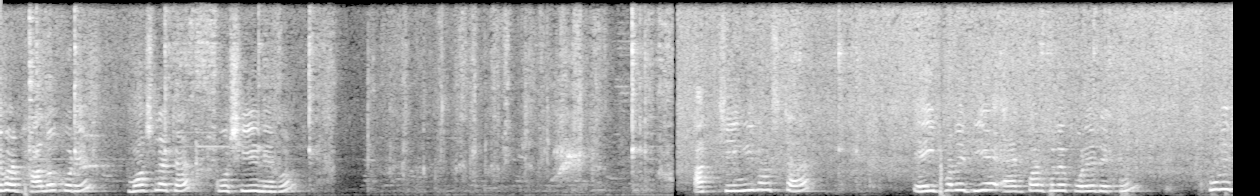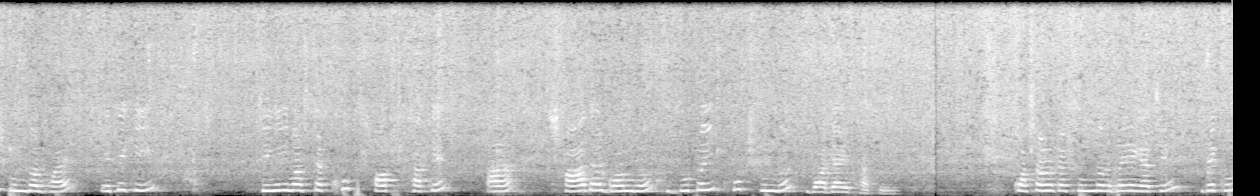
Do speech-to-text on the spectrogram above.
এবার ভালো করে মশলাটা কষিয়ে নেব। আর চিংড়ি মাছটা এইভাবে দিয়ে একবার হলে করে দেখুন। খুবই সুন্দর হয়। এতে কি চিংড়ি মাছটা খুব সফট থাকে আর স্বাদ আর গন্ধ দুটোই খুব সুন্দর বজায় থাকে। কষানোটা সুন্দর হয়ে গেছে। দেখুন,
